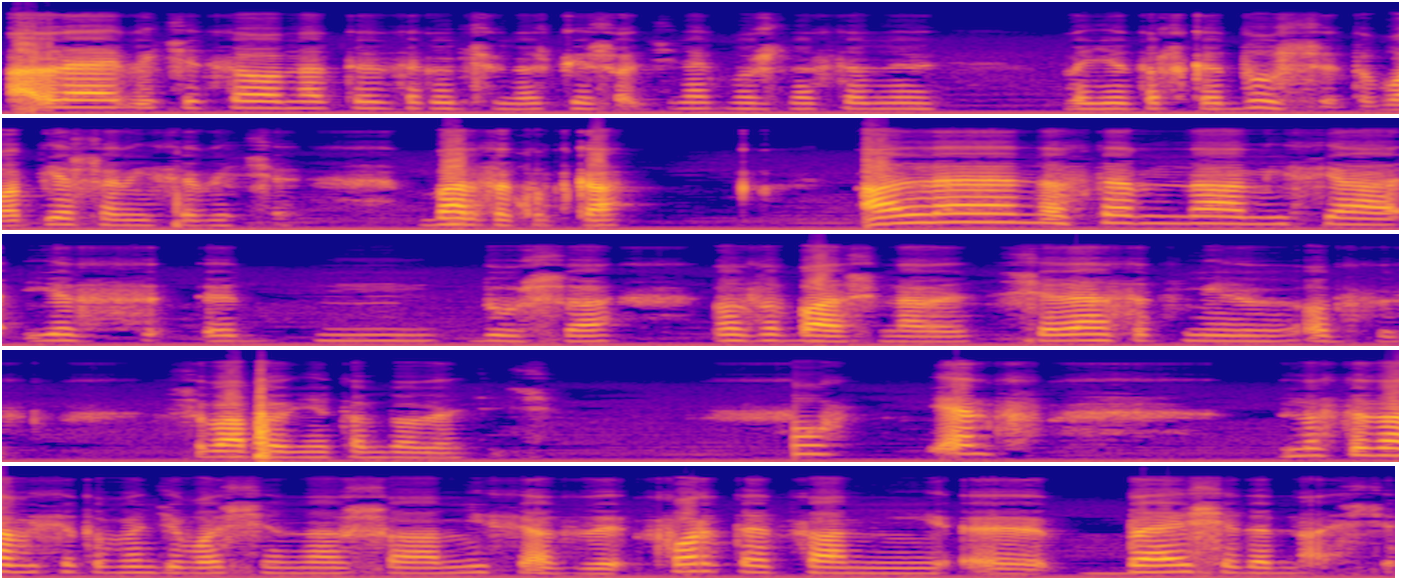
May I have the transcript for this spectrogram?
ale wiecie co, na tym zakończymy nasz pierwszy odcinek, może następny będzie troszkę dłuższy, to była pierwsza misja, wiecie, bardzo krótka, ale następna misja jest y, mm, dłuższa, no zobaczcie, nawet 700 mil od wysp, trzeba pewnie tam dolecieć. No, Więc Następna misja to będzie właśnie nasza misja z fortecami y, B17.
